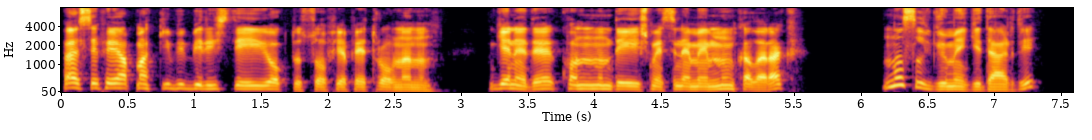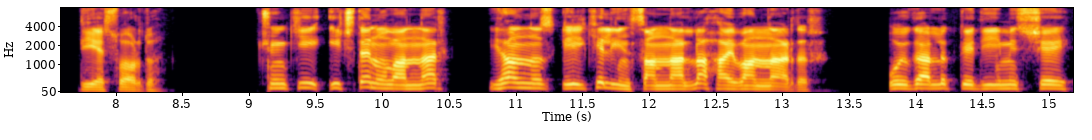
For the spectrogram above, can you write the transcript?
Felsefe yapmak gibi bir isteği yoktu Sofya Petrovna'nın. Gene de konunun değişmesine memnun kalarak, ''Nasıl güme giderdi?'' diye sordu. ''Çünkü içten olanlar yalnız ilkel insanlarla hayvanlardır. Uygarlık dediğimiz şey,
